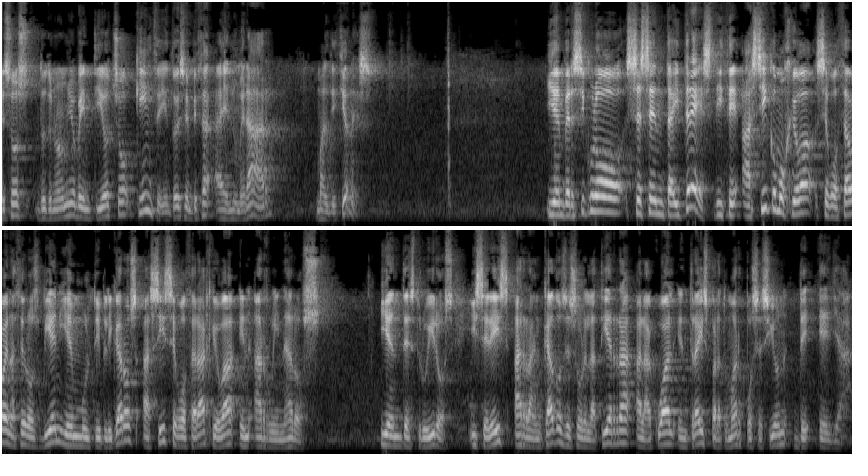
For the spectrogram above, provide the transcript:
Eso es Deuteronomio 28, 15, y entonces empieza a enumerar maldiciones. Y en versículo 63 dice, así como Jehová se gozaba en haceros bien y en multiplicaros, así se gozará Jehová en arruinaros y en destruiros, y seréis arrancados de sobre la tierra a la cual entráis para tomar posesión de ella.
